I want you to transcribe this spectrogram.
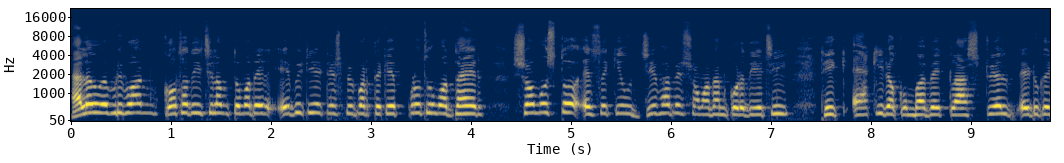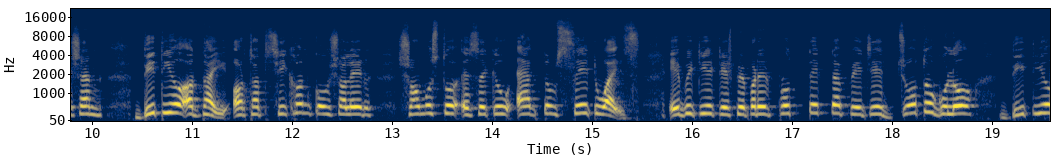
হ্যালো এভরিওয়ান কথা দিয়েছিলাম তোমাদের এবিটিএ টেস্ট পেপার থেকে প্রথম অধ্যায়ের সমস্ত এসে কিউ যেভাবে সমাধান করে দিয়েছি, ঠিক একই রকমভাবে ক্লাস টুয়েলভ এডুকেশন দ্বিতীয় অধ্যায় অর্থাৎ শিখন কৌশলের সমস্ত এসে কিউ একদম সেট ওয়াইজ এবিটিএ টেস্ট পেপারের প্রত্যেকটা পেজে যতগুলো দ্বিতীয়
